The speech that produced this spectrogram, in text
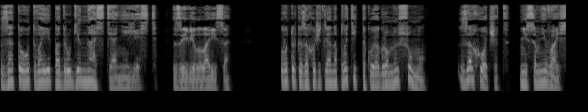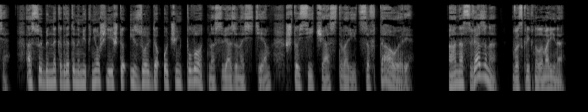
«Зато у твоей подруги Насти они есть», — заявила Лариса. «Вот только захочет ли она платить такую огромную сумму?» Захочет, не сомневайся, особенно когда ты намекнешь ей, что Изольда очень плотно связана с тем, что сейчас творится в Тауэре. «А она связана?» — воскликнула Марина.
